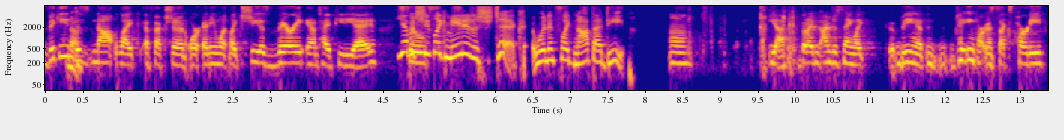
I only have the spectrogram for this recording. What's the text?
Vicki yeah. does not like affection or anyone. Like she is very anti PDA. Yeah, so, but she's like made it a shtick when it's like not that deep. Mm, yeah, but I'm I'm just saying like being a, taking part in a sex party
